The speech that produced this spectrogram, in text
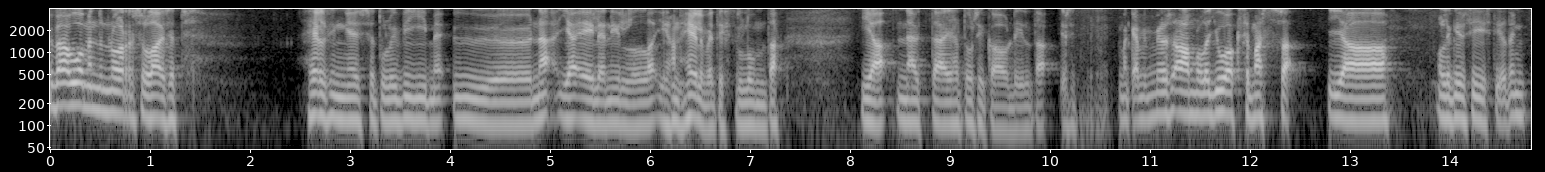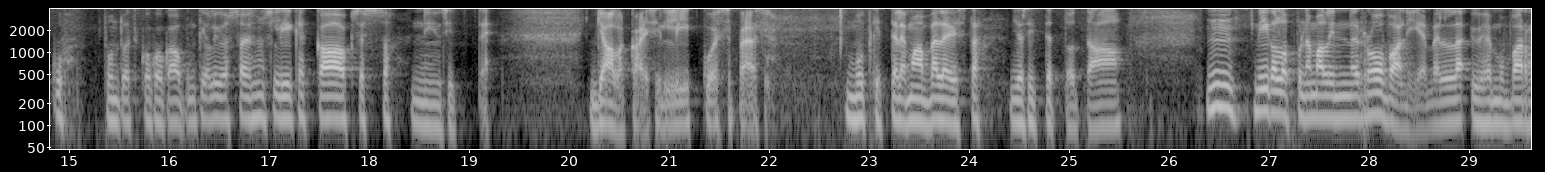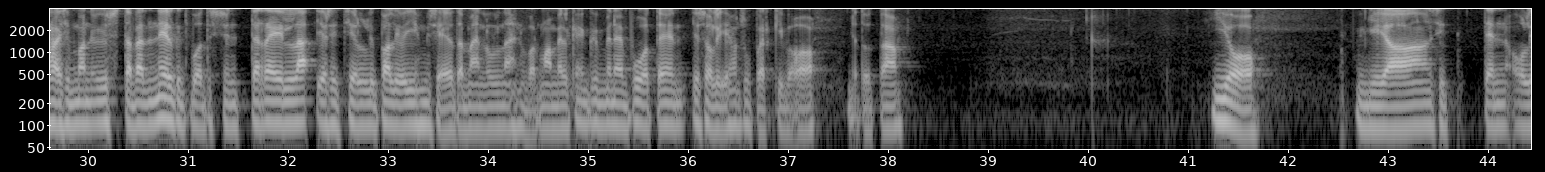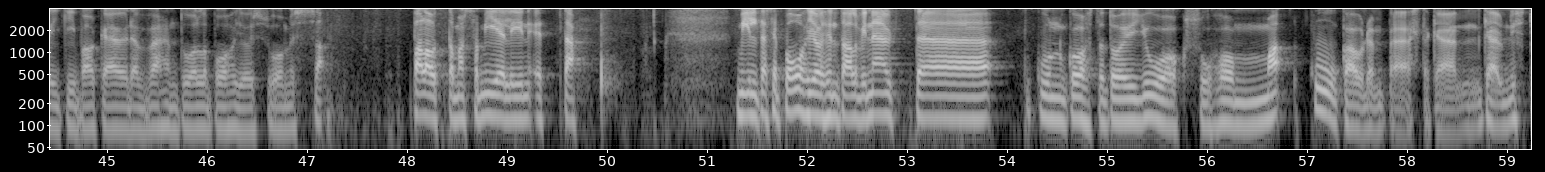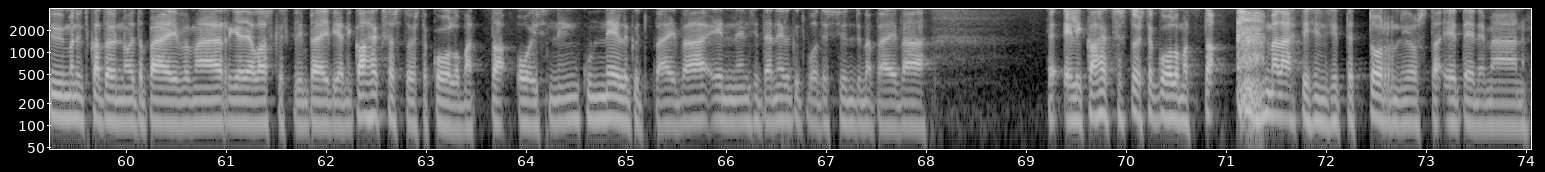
Hyvää huomenta nuorisolaiset. Helsingissä tuli viime yönä ja eilen illalla ihan helvetisti lunta ja näyttää ihan tosi kaudilta. Ja sit mä kävin myös aamulla juoksemassa ja oli kyllä siisti jotenkin, kun tuntui, että koko kaupunki oli jossain semmoisessa liikekaauksessa, niin sitten jalkaisin liikkuessa pääsi mutkittelemaan väleistä. Ja sitten tota, Mm, viikonloppuna mä olin Rovaniemellä yhden mun varhaisimman ystävän 40-vuotissynttäreillä ja sitten siellä oli paljon ihmisiä, joita mä en ollut nähnyt varmaan melkein 10 vuoteen ja se oli ihan superkivaa. Ja tota, joo. Ja sitten oli kiva käydä vähän tuolla Pohjois-Suomessa palauttamassa mieliin, että miltä se pohjoisen talvi näyttää kun kohta toi juoksuhomma kuukauden päästä käynnistyy. Mä nyt katsoin noita päivämääriä ja laskeskelin päiviä, niin 18.3. olisi niin kuin 40 päivää ennen sitä 40-vuotissyntymäpäivää. Eli 18.3. mä lähtisin sitten Torniosta etenemään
